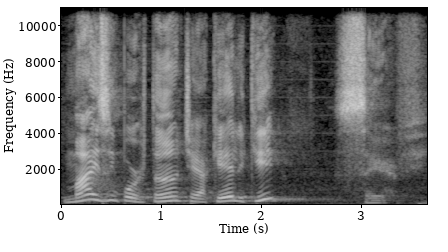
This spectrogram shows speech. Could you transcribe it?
mais importante é aquele que serve.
